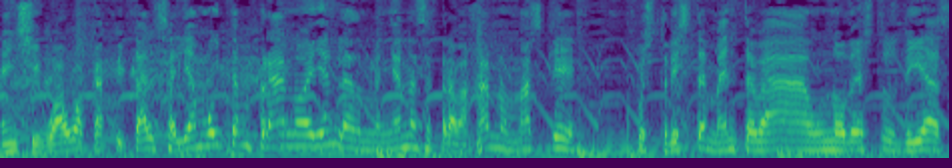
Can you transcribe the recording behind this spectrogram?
en Chihuahua capital. Salía muy temprano ella en las mañanas a trabajar, nomás que pues tristemente va uno de estos días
